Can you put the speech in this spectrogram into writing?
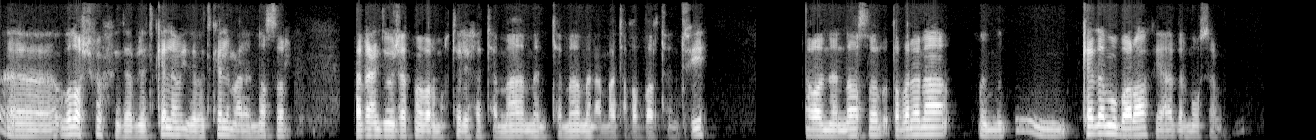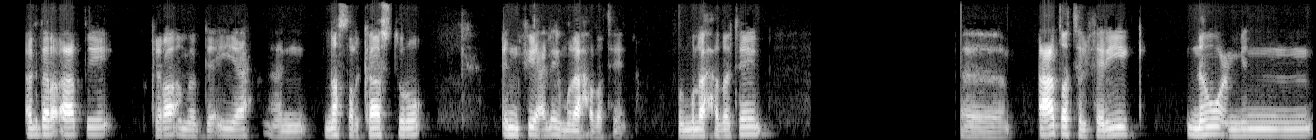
أه والله شوف إذا بنتكلم إذا بتكلم على النصر أنا عندي وجهة نظر مختلفة تماما تماما عما تفضلت أنت فيه. ان النصر طبعا أنا كذا مباراة في هذا الموسم أقدر أعطي قراءة مبدئية عن نصر كاسترو إن في عليه ملاحظتين والملاحظتين آه، أعطت الفريق نوع من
